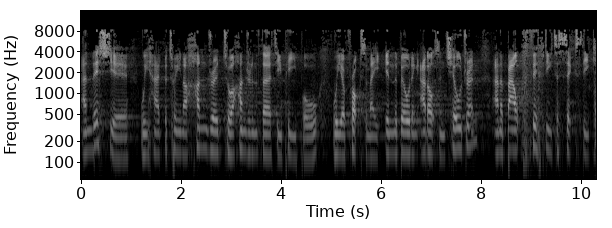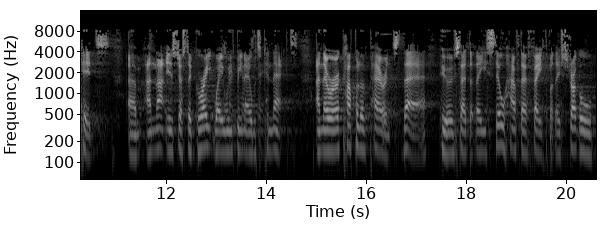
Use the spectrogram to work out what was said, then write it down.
And this year we had between 100 to 130 people we approximate in the building, adults and children, and about 50 to 60 kids. Um, and that is just a great way we've been able to connect. And there are a couple of parents there who have said that they still have their faith, but they struggle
